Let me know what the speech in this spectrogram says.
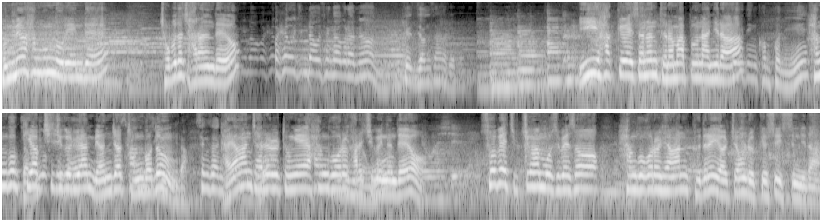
분명 한국 노래인데 저보다 잘하는데요. 생각을 하면 이렇게 연상을 해봐. 이 학교에서는 드라마뿐 아니라. 한국 자, 기업 취직을 위한 면접 정보 등 다양한 자료를 통해 한국어를 가르치고 있는데요. 수업에 집중한 모습에서 한국어를 향한 그들의 열정을 느낄 수 있습니다.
